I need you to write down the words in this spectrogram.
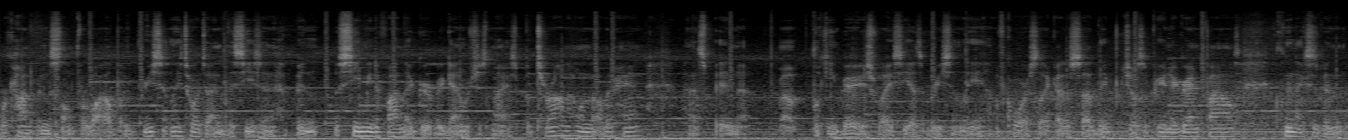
we're kind of in the slump for a while but recently towards the end of the season have been seeming to find their groove again which is nice but Toronto on the other hand has been looking very spicy as of recently. Of course, like I just said, they just appeared the grand finals. CleanX has been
